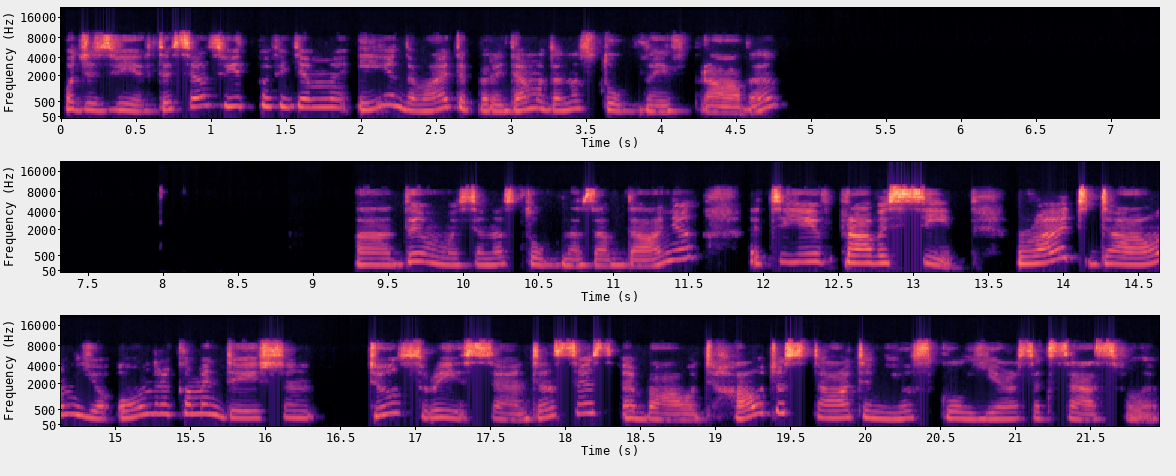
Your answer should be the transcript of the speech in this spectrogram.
Отже, звіртеся з відповідями і давайте перейдемо до наступної вправи. Дивимося наступне завдання цієї вправи C. Write down your own recommendation to three sentences about how to start a new school year successfully.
